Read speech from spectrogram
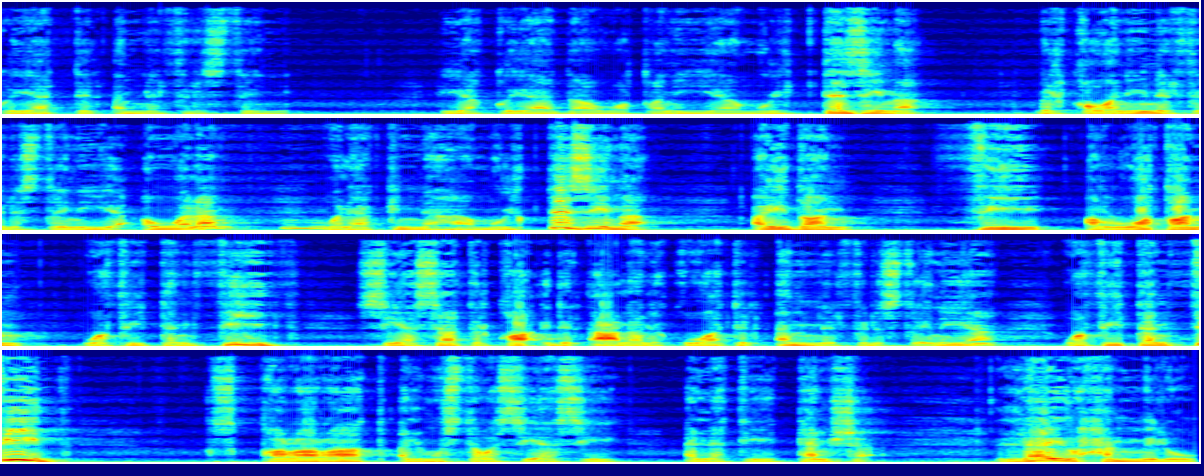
قيادة الأمن الفلسطيني هي قيادة وطنية ملتزمة بالقوانين الفلسطينية أولا ولكنها ملتزمة أيضا في الوطن وفي تنفيذ سياسات القائد الأعلى لقوات الأمن الفلسطينية وفي تنفيذ قرارات المستوى السياسي التي تنشأ. لا يحمل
